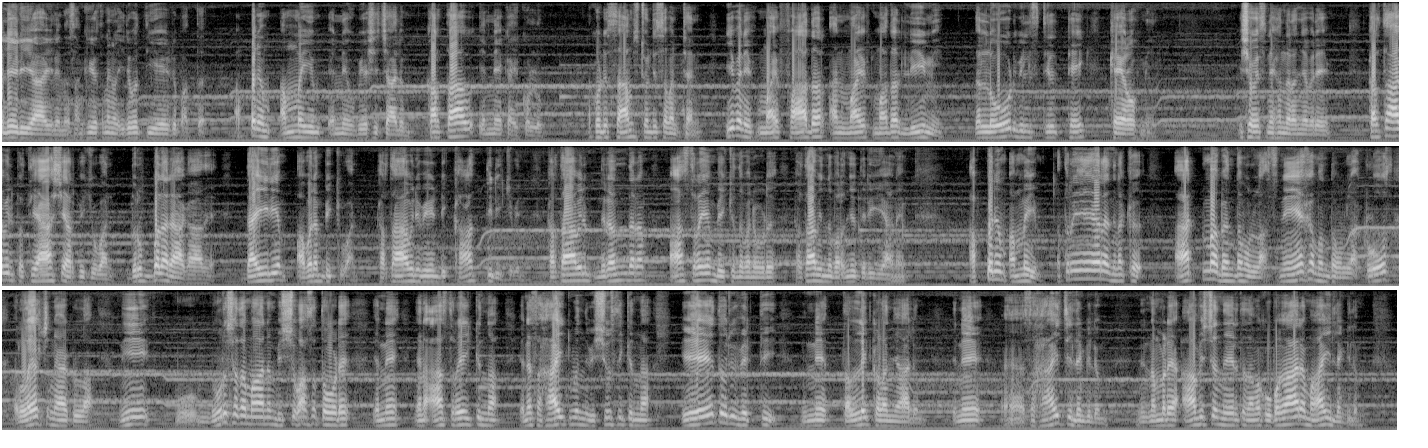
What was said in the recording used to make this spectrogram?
ഹല്ലേലിയായിൽ നിന്ന് സങ്കീർത്തനങ്ങൾ ഇരുപത്തിയേഴ് പത്ത്. അപ്പനും അമ്മയും എന്നെ ഉപേക്ഷിച്ചാലും കർത്താവ് എന്നെ കൈക്കൊള്ളും. According psalms twenty seven ten even if my father and my mother leave me the lord will still take care of me ഈശോയെ സ്നേഹം നിറഞ്ഞവരെ കർത്താവിൽ പ്രത്യാശ അർപ്പിക്കുവാൻ ദുർബലരാകാതെ ധൈര്യം അവലംബിക്കുവാൻ കർത്താവിന് വേണ്ടി കാത്തിരിക്കുവിൻ. കർത്താവിലും നിരന്തരം ആശ്രയം വയ്ക്കുന്നവനോട് കർത്താവ് ഇന്ന് പറഞ്ഞു തരികയാണ്. അപ്പനും അമ്മയും അത്രയേറെ നിനക്ക് ആത്മബന്ധമുള്ള സ്നേഹബന്ധമുള്ള ക്ലോസ് റിലേഷനായിട്ടുള്ള നീ നൂറ് ശതമാനം വിശ്വാസത്തോടെ എന്നെ ഞാൻ ആശ്രയിക്കുന്ന എന്നെ സഹായിക്കുമെന്ന് വിശ്വസിക്കുന്ന ഏതൊരു വ്യക്തി നിന്നെ തള്ളിക്കളഞ്ഞാലും എന്നെ സഹായിച്ചില്ലെങ്കിലും നമ്മുടെ ആവശ്യ നേരത്ത് നമുക്ക് ഉപകാരമായില്ലെങ്കിലും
